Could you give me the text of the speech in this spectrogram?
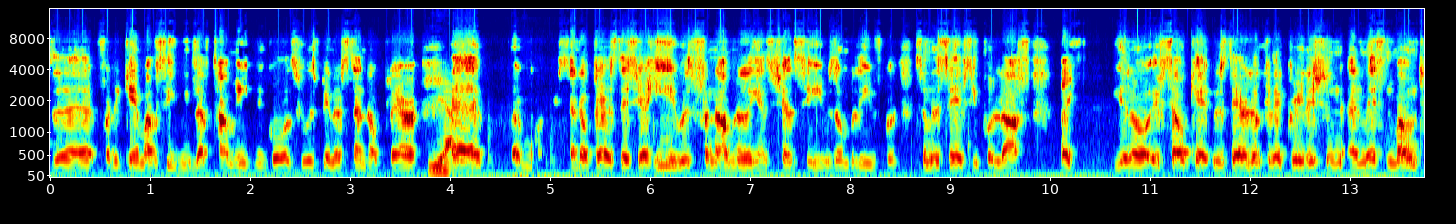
the for the game. Obviously, we'd have Tom Heaton in goals, who has been our standout player. Yeah. Uh, standout players this year. He was phenomenal against Chelsea. He was unbelievable. Some of the saves he pulled off, like you know, if Southgate was there looking at Grealish and, and Mason Mount,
